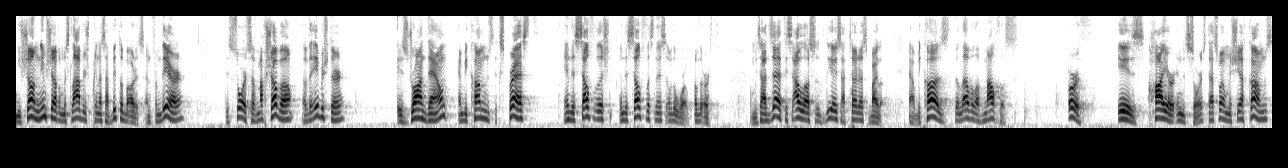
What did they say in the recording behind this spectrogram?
bittul, bittul. And from there, the source of machshava, of the Ebishter, is drawn down and becomes expressed in the selfless in the selflessness of the world, of the earth. Now, because the level of Malchus, earth, is higher in the source, that's why when Mashiach comes,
